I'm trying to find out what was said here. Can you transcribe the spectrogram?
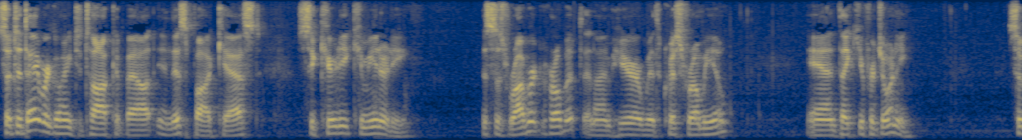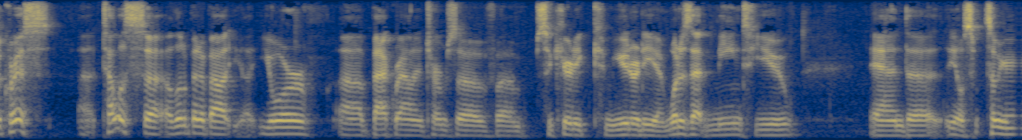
So today we're going to talk about in this podcast security community. This is Robert Hurlbut, and I'm here with Chris Romeo. And thank you for joining. So, Chris, uh, tell us uh, a little bit about your uh, background in terms of um, security community and what does that mean to you, and uh, you know some, some, of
